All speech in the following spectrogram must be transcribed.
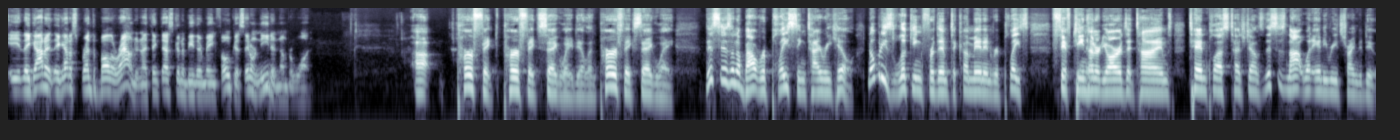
it, they got to they got to spread the ball around, and I think that's going to be their main focus. They don't need a number one. Uh, perfect, perfect segue, Dylan. Perfect segue. This isn't about replacing Tyreek Hill. Nobody's looking for them to come in and replace 1,500 yards at times, 10 plus touchdowns. This is not what Andy Reid's trying to do.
